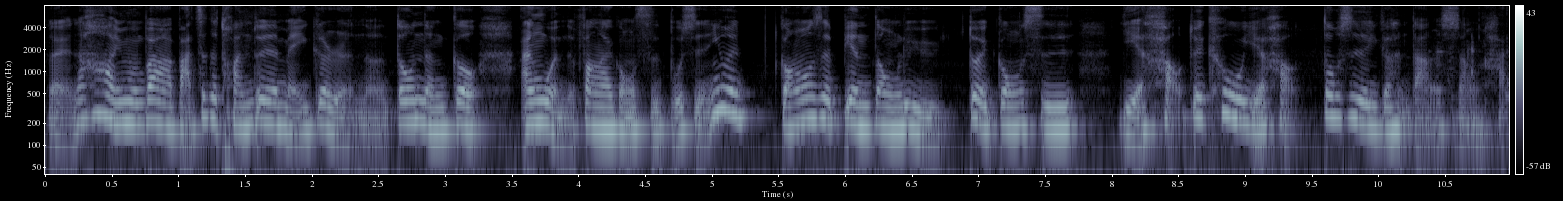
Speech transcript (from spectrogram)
对，然后有没有办法把这个团队的每一个人呢都能够安稳的放在公司？不是因为广告公司的变动率对公司也好，对客户也好，都是一个很大的伤害。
